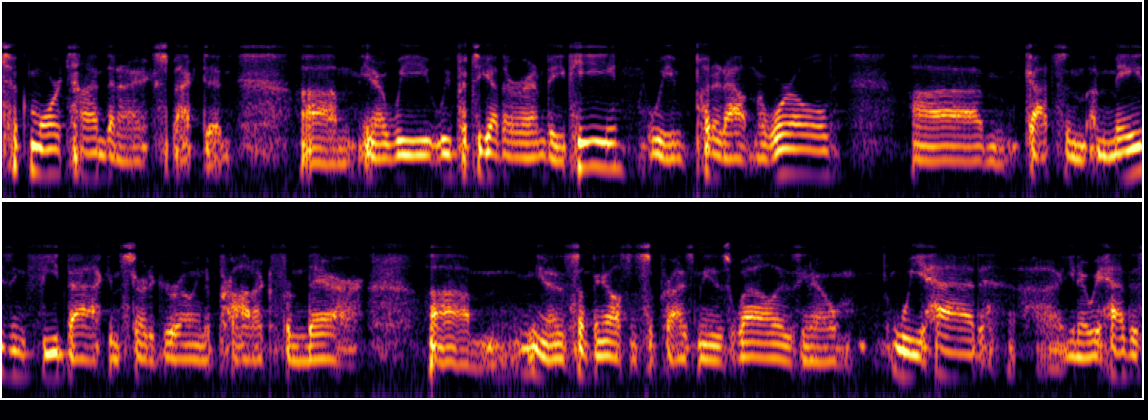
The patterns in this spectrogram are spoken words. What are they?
took more time than I expected. Um, you know, we we put together our MVP, we put it out in the world um, got some amazing feedback and started growing the product from there. Um, you know, something else that surprised me as well is you know we had uh, you know we had this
